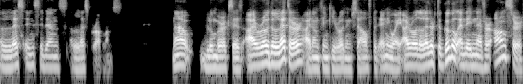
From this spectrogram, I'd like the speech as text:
less incidents, less problems. Now, Bloomberg says, I wrote a letter. I don't think he wrote himself, but anyway, I wrote a letter to Google and they never answered.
